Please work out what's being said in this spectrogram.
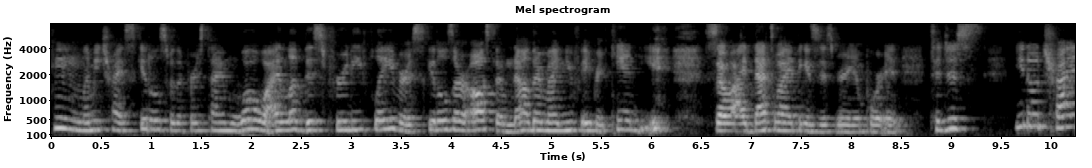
Hmm, let me try Skittles for the first time. Whoa, I love this fruity flavor. Skittles are awesome. Now they're my new favorite candy. So I that's why I think it's just very important to just you know try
